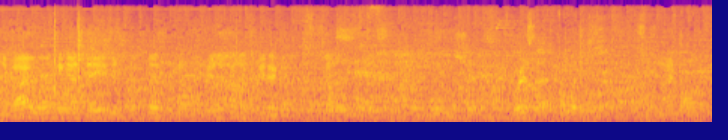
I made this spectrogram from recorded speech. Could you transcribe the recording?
The guy working at the Asian food place with the movie, look how much meat I got. holy shit. Where's that? How much is that? Nine dollars.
